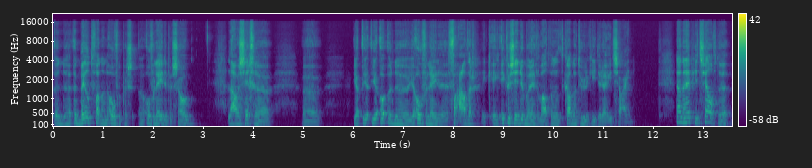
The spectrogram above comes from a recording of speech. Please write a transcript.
een, een beeld van een over, overleden persoon laten we zeggen, uh, je, je, je, je overleden vader. Ik, ik, ik verzin nu maar even wat, want dat kan natuurlijk iedereen zijn. Nou, dan heb je hetzelfde.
